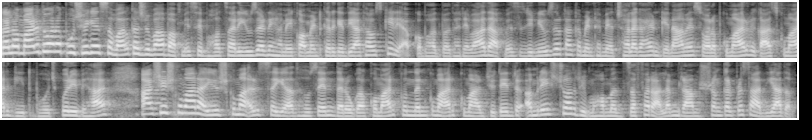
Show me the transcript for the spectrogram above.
कल हमारे द्वारा पूछे गए सवाल का जवाब आप में से बहुत सारे यूज़र ने हमें कमेंट करके दिया था। उसके लिए आपका बहुत बहुत धन्यवाद। आप में से जिन यूज़र का कमेंट हमें अच्छा लगा है, उनके नाम है सौरभ कुमार, विकास कुमार, गीत भोजपुरी, बिहार, आशीष कुमार, आयुष कुमार, सैयद हुसैन, दरोगा कुमार, कुंदन कुमार कुमार जितेंद्र, अमरेश चौधरी, मोहम्मद ज़फ़र आलम, रामशंकर प्रसाद यादव।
